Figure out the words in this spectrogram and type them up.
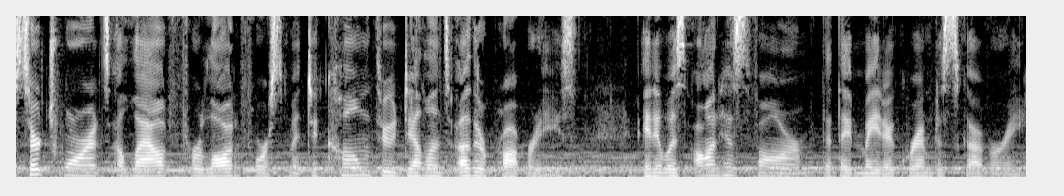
Search warrants allowed for law enforcement to comb through Dellen's other properties, and it was on his farm that they made a grim discovery.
